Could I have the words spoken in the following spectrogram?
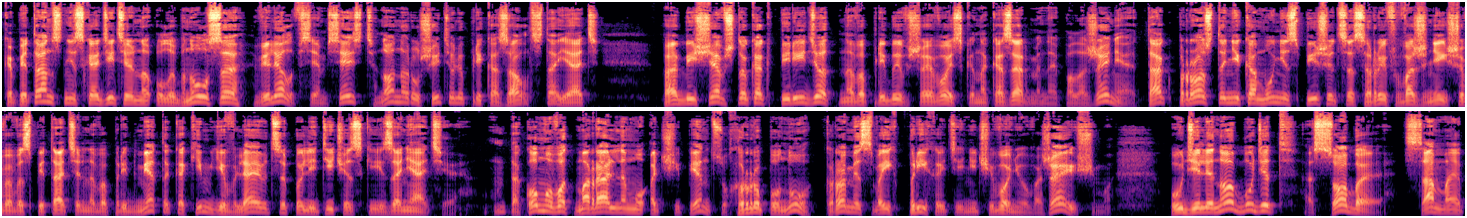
Капитан снисходительно улыбнулся, велел всем сесть, но нарушителю приказал стоять — пообещав, что как перейдет новоприбывшее войско на казарменное положение, так просто никому не спишется срыв важнейшего воспитательного предмета, каким являются политические занятия. Такому вот моральному отщепенцу, хрупуну, кроме своих прихотей ничего не уважающему, уделено будет особое, самое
